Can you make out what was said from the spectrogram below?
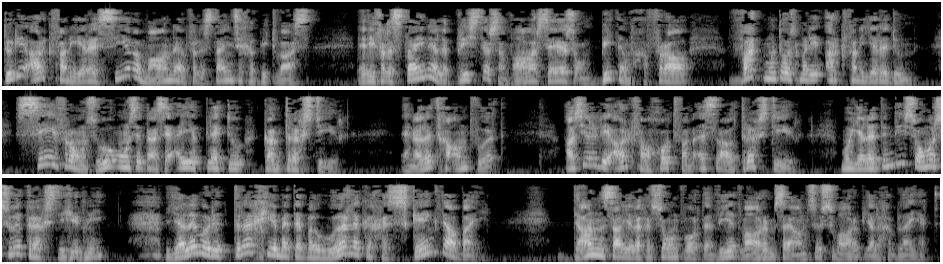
Toe die ark van die Here 7 maande in Filistynse gebied was, het die Filistyne hulle priesters en waarsêers ontbied en gevra: "Wat moet ons met die ark van die Here doen? Sê vir ons hoe ons dit na sy eie plek toe kan terugstuur." En hulle het geantwoord: "As julle die ark van God van Israel terugstuur, moet julle dit nie sommer so terugstuur nie. Julle moet dit teruggee met 'n behoorlike geskenk daarbey. Dan sal julle gesond word en weet waarom sy hand so swaar op julle gebly het."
